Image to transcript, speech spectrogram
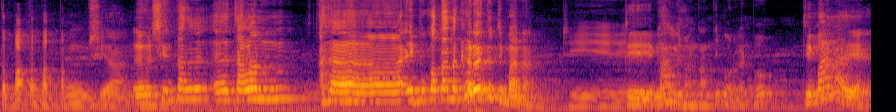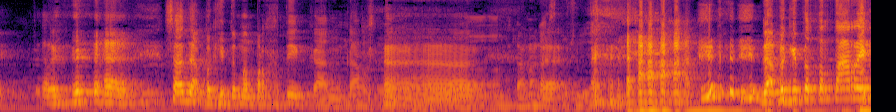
Tempat-tempat pengungsian. Eh, Sintang eh, calon eh, ibu kota negara itu di mana? Di Di mana? Kalimantan Timur kan bu? Di mana ya? Saya tidak begitu memperhatikan karena karena nggak setuju ya. Nggak begitu tertarik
